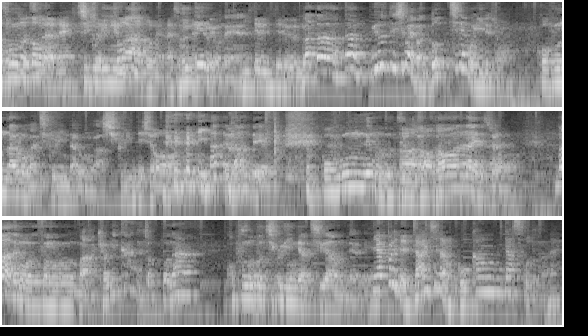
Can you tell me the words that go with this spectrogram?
あ古墳そうだよね。竹林は似てるよね。似てる似てる。まあ、だだ言うてしまえばどっちでもいいでしょ。古墳だろうが竹林だろうが。竹林でしょ いやなんでよ。古墳でもどっちでも変わんないでしょ。はいまあでもそのまあ距離感がちょっとな古墳と竹林では違うんだよね。やっぱりね大事なのは五感を満たすことだね。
